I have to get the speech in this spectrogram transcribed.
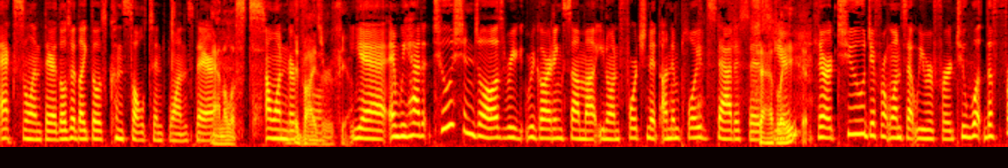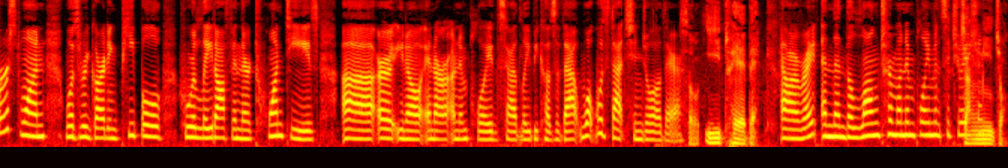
Excellent there. Those are like those consultant ones there. analysts, Oh, wonderful. advisors. Yeah. Yeah, and we had two shinjaws re- regarding some, uh, you know, unfortunate unemployed statuses. Sadly, here. yes. there are two different ones that we referred to. What the first one was regarding people who were laid off in their twenties, uh, or you know, and are unemployed, sadly, because of that. What was that shinjaw there? So 이퇴백, All right, and then the long-term unemployment situation. 장미족.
